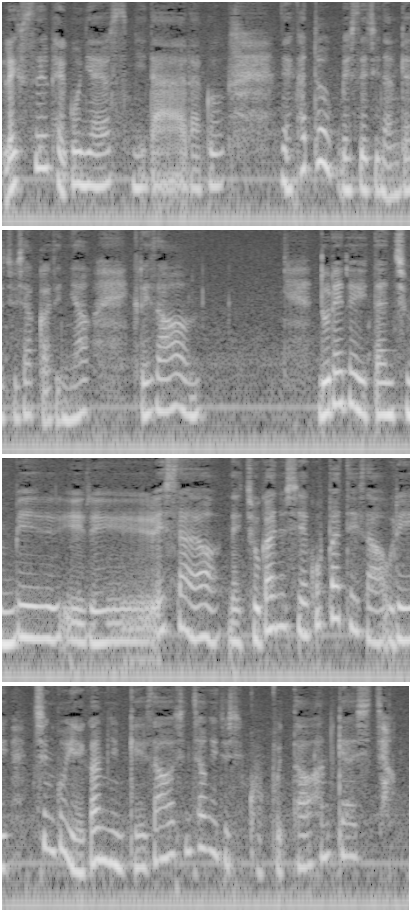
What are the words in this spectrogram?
렉스 베고니아였습니다. 라고 네, 카톡 메시지 남겨주셨거든요. 그래서 노래를 일단 준비를 했어요. 네, 조간우 씨의 꽃밭에서 우리 친구 예감님께서 신청해 주신 곡부터 함께 하시죠.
